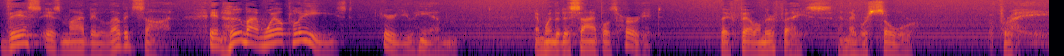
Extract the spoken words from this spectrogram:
This is my beloved Son, in whom I'm well pleased. Hear you him. And when the disciples heard it, they fell on their face, and they were sore afraid.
